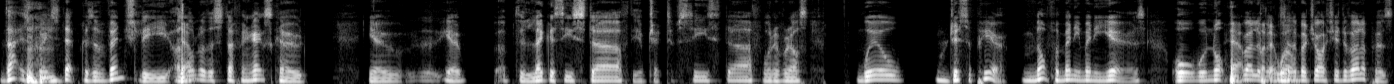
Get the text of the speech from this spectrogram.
That is a mm-hmm. great step because eventually a lot of the stuff in Xcode, you know, you know, the legacy stuff, the Objective C stuff, whatever else, will disappear, not for many, many years, or will not be Yeah, relevant to the majority of developers.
